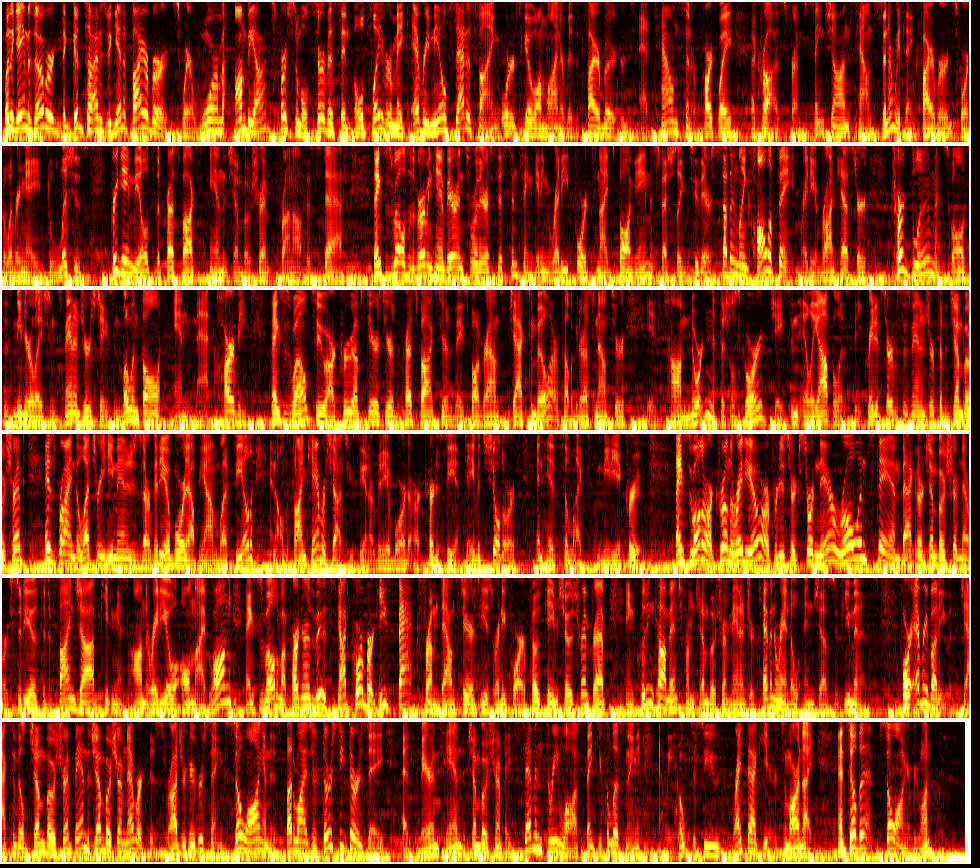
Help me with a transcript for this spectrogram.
When the game is over, the good times begin at Firebirds, where warm ambiance, personable service, and bold flavor make every meal satisfying. Order to go online or visit Firebirds at Town Center Parkway across from St. John's Town Center. We thank Firebirds for delivering a delicious pregame meal to the press box and the Jumbo Shrimp front office staff. Thanks as well to the Birmingham Barons for their assistance in getting ready for tonight's ball game, especially to their Southern League Hall of Fame radio broadcaster Curt Bloom, as well as his media relations managers, Jason Lowenthal and Matt Harvey. Thanks as well to our crew upstairs here at the press box here at the baseball grounds of Jacksonville. Our public address announcer is Tom Norton, official scorer Jason Iliopoulos. The creative services manager for the Jumbo Shrimp is Brian Deletry. He manages our video board out beyond left field, and all the fine camera shots you see on our video board are courtesy of David Schildorf and his select media crew. Thanks as well to our crew on the radio, our producer extraordinaire, Roland Stam, back at our Jumbo Shrimp Network studios to define job, keeping us on the radio all night long. Thanks as well to my partner in the booth, Scott Kornberg. He's back from downstairs. He is ready for our post-game show shrimp wrap, including comment from Jumbo Shrimp manager Kevin Randel in just a few minutes. For everybody with the Jacksonville Jumbo Shrimp and the Jumbo Shrimp Network, this is Roger Hoover saying so long on this Budweiser Thirsty Thursday as the Barons hand the Jumbo Shrimp a 7 3 loss. Thank you for listening, and we hope to see you right back here tomorrow night. Until then, so long, everyone.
